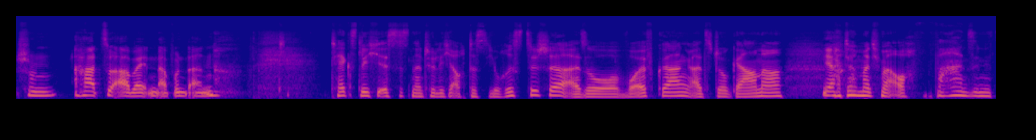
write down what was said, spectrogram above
schon hart zu arbeiten ab und an. Textlich ist es natürlich auch das Juristische. Also Wolfgang als Joe Gerner Ja. hat da manchmal auch wahnsinnige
